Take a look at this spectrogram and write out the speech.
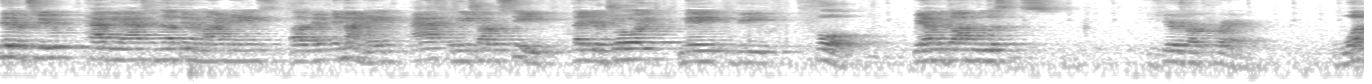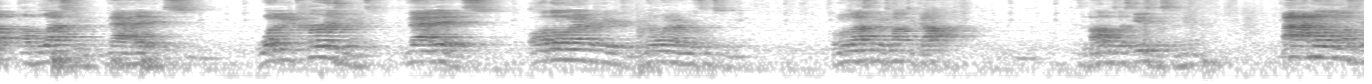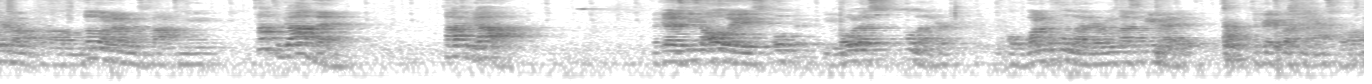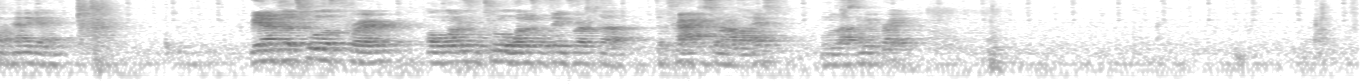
Hitherto have ye asked nothing in my names, uh, in my name, ask and ye shall receive, that your joy may be full. We have a God who listens. He hears our prayer. What a blessing that is. What an encouragement that is. Oh, no one ever hears me. No one ever listens to me. When was the last time we talked to God? Because the Bible says He's listening. I, know no one wants to hear about my problems. No one ever wants to talk to me. Talk to God then. Talk to God. Because He's always open. He wrote us a letter, a wonderful letter. When was the last time you read it? It's a great question to ask. I'll lost my pen again. We have the tool of prayer, a wonderful tool, a wonderful thing for us to, to practice in our lives. When was the last time we prayed?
